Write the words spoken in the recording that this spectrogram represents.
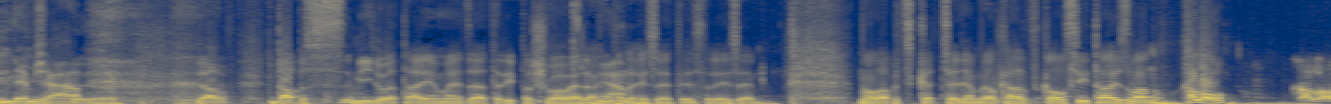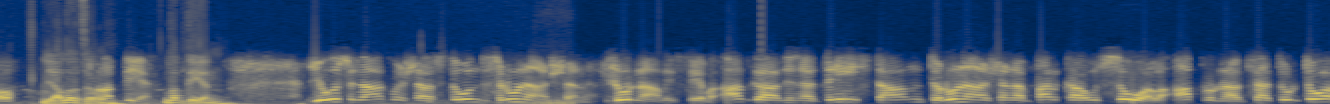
diemžēl. Jā, dabas mīļotājiem vajadzētu arī par šo vairāk Jā. pareizēties reizēm. Nu, labi, kad ceļam vēl kādu klausītāju zvanu. Halo! Halo! Jā, lūdzu! Labdien! Labdien! Jūsu nākošā stundas runāšana žurnālistiem atgādina trīs stundu runāšana par kaut sola, aprunāt ceturto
